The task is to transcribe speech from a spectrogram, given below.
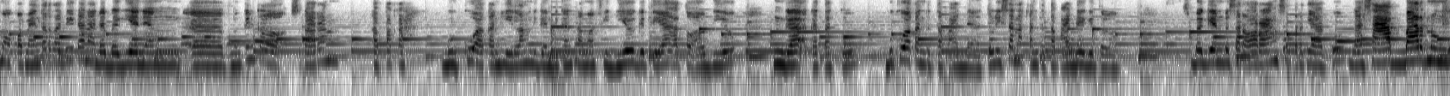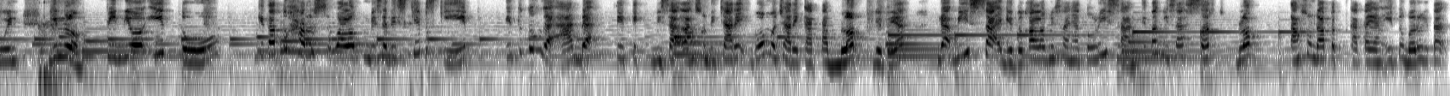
mau komentar tadi kan ada bagian yang uh, mungkin kalau sekarang apakah buku akan hilang digantikan sama video gitu ya atau audio? Enggak kataku. Buku akan tetap ada tulisan akan tetap ada gitu loh. Sebagian besar orang seperti aku nggak sabar nungguin. Gini loh video itu kita tuh harus walaupun bisa di skip skip itu tuh nggak ada titik bisa langsung dicari. Gue mau cari kata blog gitu ya nggak bisa gitu. Kalau misalnya tulisan kita bisa search blog langsung dapat kata yang itu baru kita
